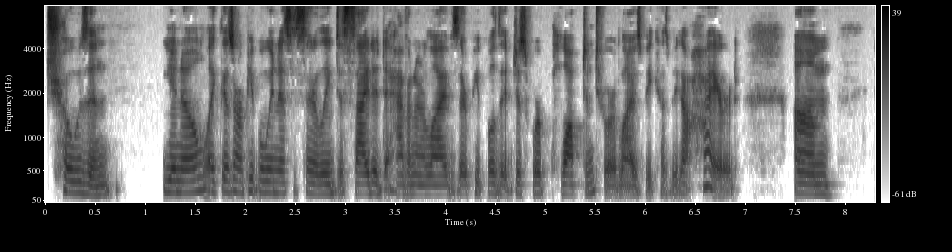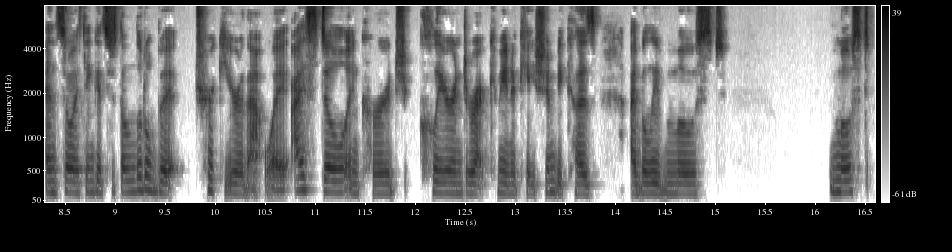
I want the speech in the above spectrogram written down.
chosen you know like those aren't people we necessarily decided to have in our lives. They're people that just were plopped into our lives because we got hired. Um, And so I think it's just a little bit trickier that way. I still encourage clear and direct communication because I believe most most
